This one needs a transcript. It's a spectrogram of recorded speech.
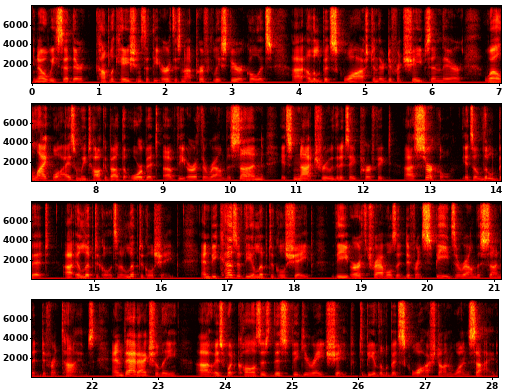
You know, we said there are complications that the Earth is not perfectly spherical, it's uh, a little bit squashed, and there are different shapes in there. Well, likewise, when we talk about the orbit of the Earth around the Sun, it's not true that it's a perfect uh, circle. It's a little bit uh, elliptical, it's an elliptical shape. And because of the elliptical shape, the Earth travels at different speeds around the Sun at different times. And that actually uh, is what causes this figure eight shape to be a little bit squashed on one side.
